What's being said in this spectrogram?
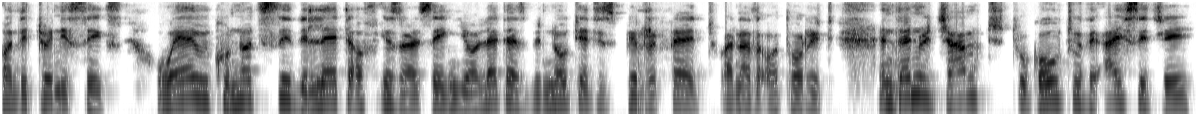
on the 26th, where we could not see the letter of Israel saying your letter has been noted, it's been referred to another authority. And then we jumped to go to the ICJ.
